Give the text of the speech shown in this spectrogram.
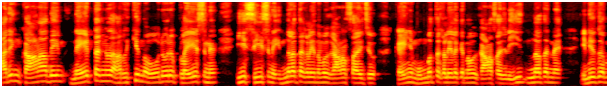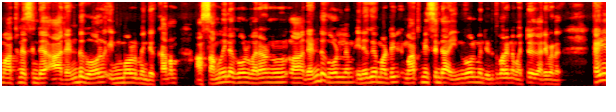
ആരും കാണാതെയും നേട്ടങ്ങൾ അറിയിക്കുന്ന ഓരോരോ പ്ലേയേഴ്സിന് ഈ സീസണ് ഇന്നലത്തെ കളി നമുക്ക് കാണാൻ സാധിച്ചു. കഴിഞ്ഞ മുമ്പത്തെ കളിയിലൊക്കെ നമുക്ക് കാണാൻ സാധിച്ചു ഈ ഇന്നലെ തന്നെ ഇനിയുഗ മാർട്ടിനസിന്റെ ആ രണ്ട് ഗോൾ ഇൻവോൾവ്മെന്റ് കാരണം ആ സമനില ഗോൾ വരാനുള്ള രണ്ട് ഗോളിലും ഇനിയുഗ മാർട്ടി മാർട്ടിനിസിന്റെ ആ ഇൻവോൾവ്മെന്റ് എടുത്തു പറയുന്ന മറ്റൊരു കാര്യമാണ്. കഴിഞ്ഞ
